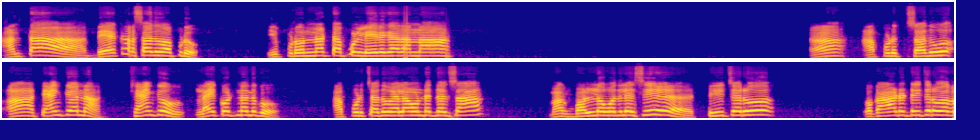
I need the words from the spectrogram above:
అంతా బేకర్ చదువు అప్పుడు. ఇప్పుడు ఉన్నట్టు అప్పుడు లేదు కదన్నా. అప్పుడు చదువు థ్యాంక్ యూ అన్న. థ్యాంక్ యూ లైక్ కొట్టినందుకు. అప్పుడు చదువు ఎలా ఉండేది తెలుసా? మాకు బళ్ళో వదిలేసి టీచరు ఒక ఆడ టీచర్ ఒక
